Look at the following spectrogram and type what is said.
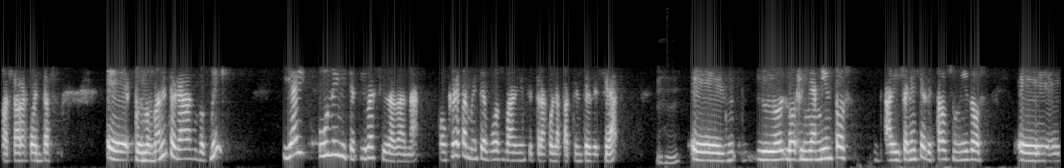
pasar a cuentas, eh, pues nos van a entregar 2.000. Y hay una iniciativa ciudadana, concretamente Volkswagen que trajo la patente de SEAT, eh, los lineamientos, a diferencia de Estados Unidos, eh,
